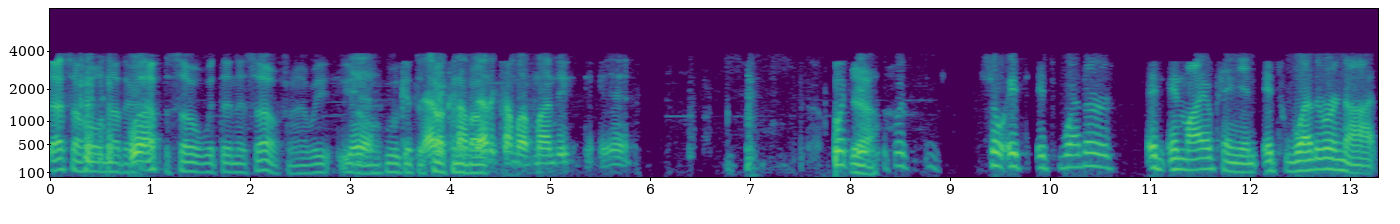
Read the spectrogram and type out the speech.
that's a whole nother Well- episode within itself. Man. We you Yeah. know we'll get to talking come about that'll come up Monday. Yeah. But Yeah. it, but so it's it's whether, in, in my opinion, it's whether or not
